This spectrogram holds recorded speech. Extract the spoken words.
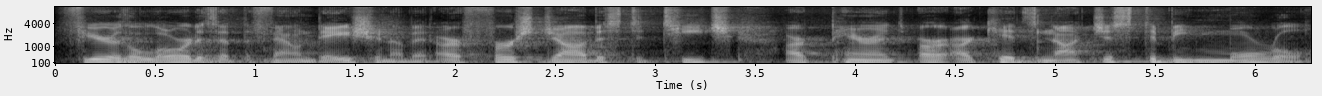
fear of the Lord is at the foundation of it. Our first job is to teach our parent or our kids not just to be moral,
